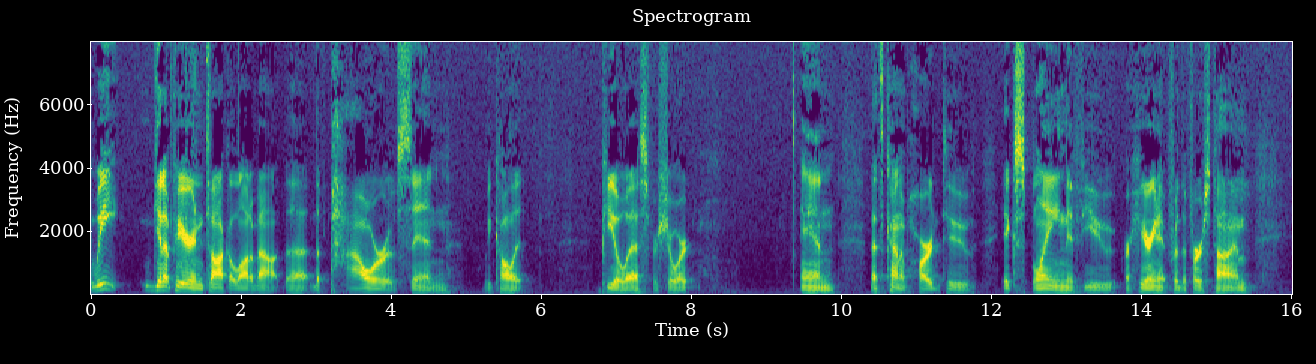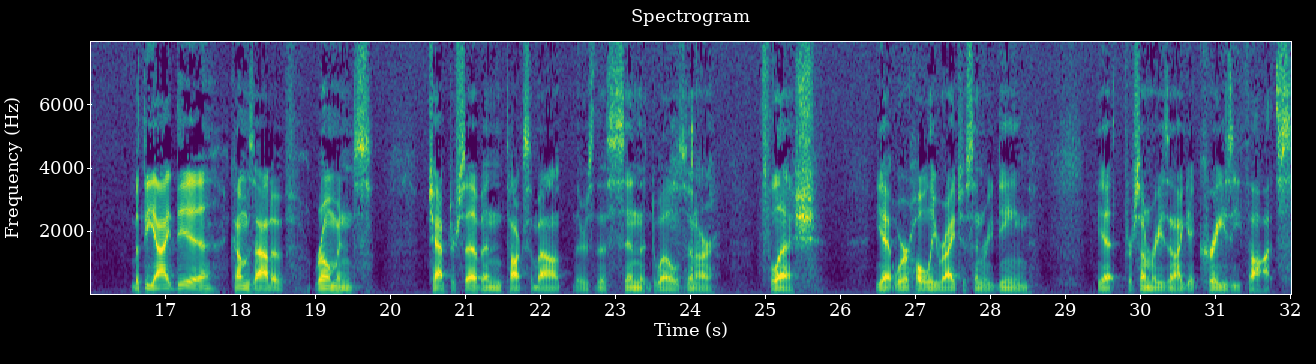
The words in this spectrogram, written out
we get up here and talk a lot about uh, the power of sin. We call it POS for short. And that's kind of hard to explain if you are hearing it for the first time. But the idea comes out of Romans chapter 7, talks about there's this sin that dwells in our flesh, yet we're holy, righteous, and redeemed. Yet for some reason I get crazy thoughts.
